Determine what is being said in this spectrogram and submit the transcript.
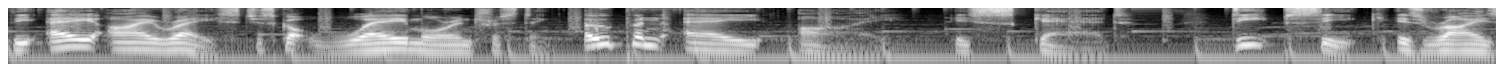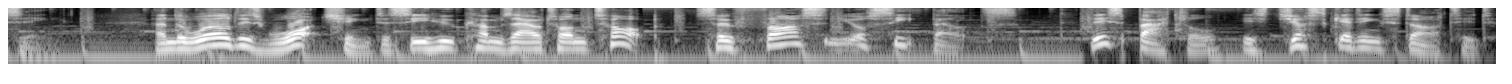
the AI race just got way more interesting. OpenAI is scared. DeepSeek is rising. And the world is watching to see who comes out on top. So fasten your seatbelts. This battle is just getting started.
